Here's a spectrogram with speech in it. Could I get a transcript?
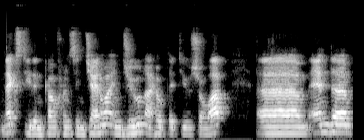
next Eden conference in Genoa in June. I hope that you show up. Um, and um,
